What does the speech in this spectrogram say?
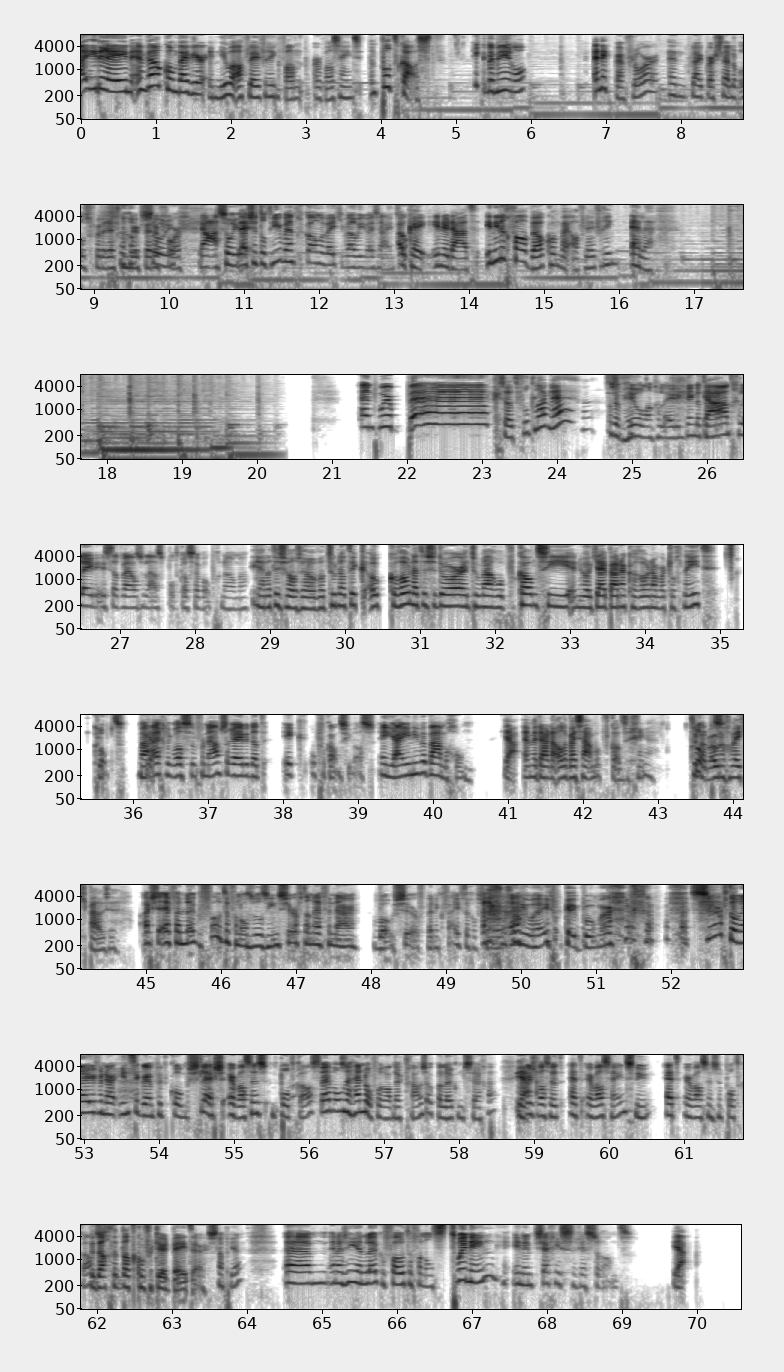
Hi iedereen en welkom bij weer een nieuwe aflevering van Er was eens een podcast. Ik ben Merel. En ik ben Floor en blijkbaar stellen we ons voor de rest niet Oh, meer verder voor. Ja, sorry. Nee. Als je tot hier bent gekomen, weet je wel wie wij zijn. toch? Oké, inderdaad. In ieder geval welkom bij aflevering 11. And we're back! Zo, het voelt lang hè? Het is ook heel lang geleden. Ik denk dat het Ja. een maand geleden is dat wij onze laatste podcast hebben opgenomen. Ja, dat is wel zo. Want toen had ik ook corona tussendoor en toen waren we op vakantie. En nu had jij bijna corona, maar toch niet. Klopt. Maar Ja. eigenlijk was de voornaamste reden dat ik op vakantie was. En jij een nieuwe baan begon. Ja, en we daarna allebei samen op vakantie gingen. Toen Klopt. hadden we ook nog een beetje pauze. Als je even een leuke foto van ons wil zien, surf dan even naar... Wow, surf, ben ik 50 of zo? Anyway. Oké, boomer. Surf dan even naar instagram.com slash er was eens een podcast. We hebben onze handle veranderd trouwens, ook wel leuk om te zeggen. Ja, Eerst was het er was eens, nu er was eens een podcast. we dachten dat converteert beter. Snap je? Ehm, en dan zie je een leuke foto van ons twinning in een Tsjechisch restaurant. Ja.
